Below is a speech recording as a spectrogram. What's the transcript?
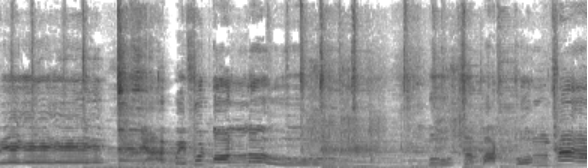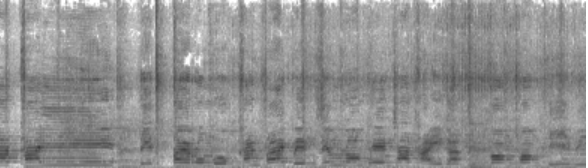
วี ฟุตบอลโลกโบกสะบัดธงชาติไทย ติดใต้ร่มอกข้างซ้ายเปล่งเสียงร้องเพลงชาติไทยกระหึ่มกล้องช่องทีวี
